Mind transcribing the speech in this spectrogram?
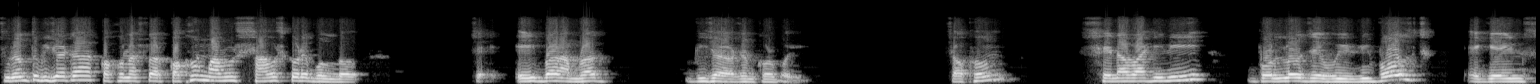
চূড়ান্ত বিজয়টা কখন আসলো আর কখন মানুষ সাহস করে বলল যে এইবার আমরা বিজয় অর্জন করবই? যখন সেনাবাহিনী বলল যে we revolt against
